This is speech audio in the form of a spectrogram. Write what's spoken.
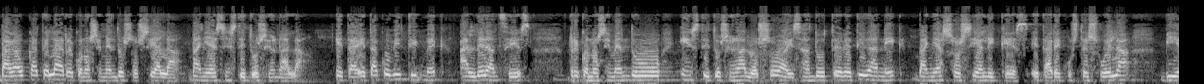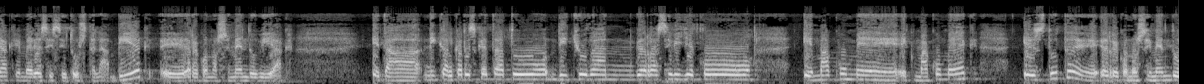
badaukatela rekonozimendu soziala, baina ez instituzionala. Eta etako biktimek alderantziz rekonozimendu instituzional osoa izan dute betidanik, baina sozialik ez. Eta arek uste zuela biak emerezi zituztela. Biek e, rekonozimendu biak. Eta nik alkarrizketatu ditudan gerra zibileko emakume, emakumeek ez dute errekonozimendu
